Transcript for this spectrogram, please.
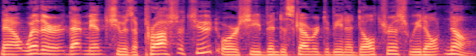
Now, whether that meant she was a prostitute or she'd been discovered to be an adulteress, we don't know.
